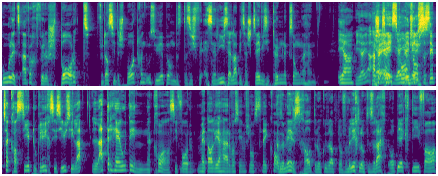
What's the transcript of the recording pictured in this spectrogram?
cool, jetzt einfach für einen Sport, für das sie den Sport können ausüben können. Und das, das ist für ein riesen Erlebnis. Hast du gesehen, wie sie die Hymne gesungen haben? ja. Ja, ja. Ja, Aber ja, ja, Goal ja. geschossen, 17 kassiert und gleich sind sie unsere Le Lederheldinnen quasi vor der Medaille her, die sie am Schluss haben geholt. Also mir ist das kalte Rücken abgelaufen, weil ich schaue das recht objektiv an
